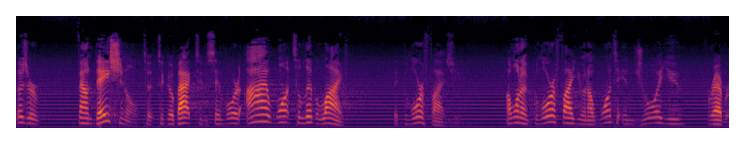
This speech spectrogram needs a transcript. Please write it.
those are foundational to, to go back to to say, Lord, I want to live a life that glorifies you. I want to glorify you and I want to enjoy you forever.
